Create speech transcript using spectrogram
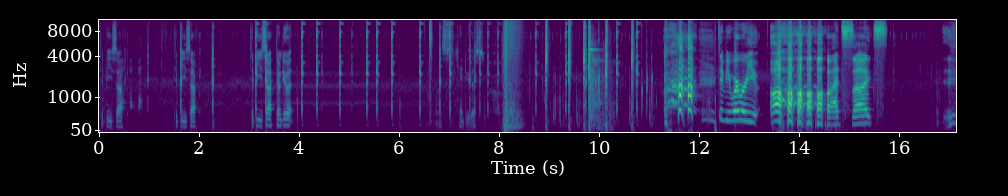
Tippy, you suck. Tippy, you suck. Tippy, you suck. Don't do it. Can't do this. Tippy, where were you? Oh, that sucks. The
